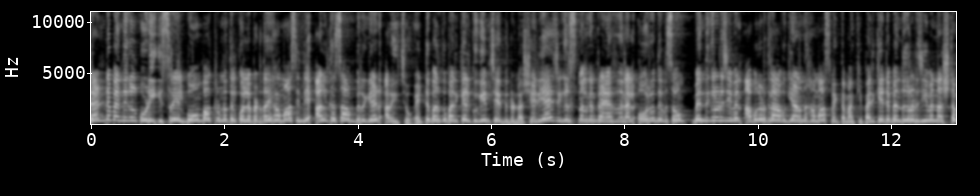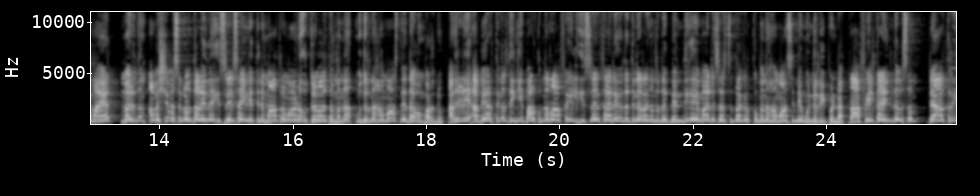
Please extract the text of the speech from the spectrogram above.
രണ്ട് ബന്ദികൾ കൂടി ഇസ്രയേൽ ബോംബാക്രമണത്തിൽ കൊല്ലപ്പെട്ടതായി ഹമാസിന്റെ അൽ ഖസാം ബ്രിഗേഡ് അറിയിച്ചു. എട്ട് പേർക്ക് പരിക്കേൽക്കുകയും ചെയ്തിട്ടുണ്ട്. ശരിയായ ചികിത്സ നൽകാൻ കഴിയാത്തതിനാൽ ഓരോ ദിവസവും ബന്ദികളുടെ ജീവൻ അപകടത്തിലാവുകയാണെന്ന് ഹമാസ് വ്യക്തമാക്കി. പരിക്കേറ്റ ബന്ധുക്കളുടെ ജീവൻ നഷ്ടമായാൽ മരുന്നും അവശ്യ വസ്തുക്കളും തടയുന്ന ഇസ്രയേൽ സൈന്യത്തിന് മാത്രമാണ് ഉത്തരവാദിത്തമെന്ന് മുതിർന്ന ഹമാസ് നേതാവും പറഞ്ഞു. അതിനിടെ അഭയാർത്ഥികൾ തിങ്ങി പാർക്കുന്ന റാഫേൽ ഇസ്രായേൽ കരയുദ്ധത്തിനിറങ്ങുന്നത് ബന്ദി കൈമാറ്റ ചർച്ച തകർക്കുമെന്ന് ഹമാസിന്റെ മുന്നറിയിപ്പുണ്ട്. റാഫേൽ കഴിഞ്ഞ ദിവസം രാത്രി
